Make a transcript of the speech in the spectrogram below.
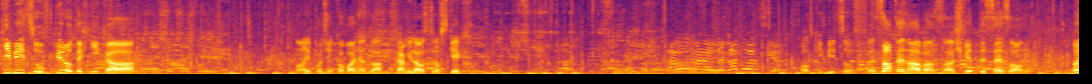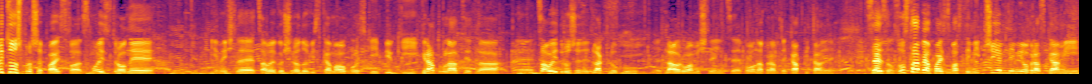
kibiców, pirotechnika. No i podziękowania dla Kamila Ostrowskiego. Od kibiców za ten awans, za świetny sezon. No i cóż, proszę Państwa, z mojej strony i myślę całego środowiska małopolskiej piłki gratulacje dla e, całej drużyny, dla klubu, dla Orła Myślenice, bo naprawdę kapitalny sezon. Zostawiam Państwa z tymi przyjemnymi obrazkami.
